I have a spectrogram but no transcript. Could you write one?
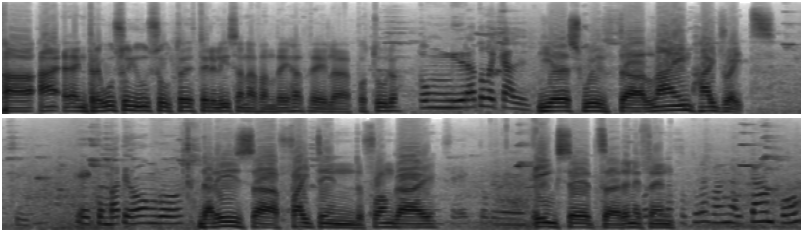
Ah, ah, entre uso y uso, ustedes esterilizan las bandejas de la postura. Con hidrato de cal, Yes, with uh, lime hydrates. sí. que combate hongos, That is uh, fighting the fungi, insectos, insects, uh, porque anything. las posturas van al campo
